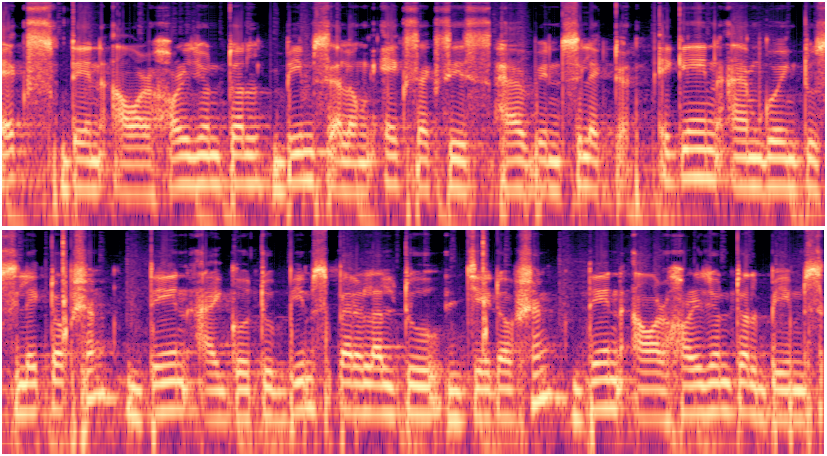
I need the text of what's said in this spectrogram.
X. Then our horizontal beams along X axis have been selected. Again I am going to select option. Then I go to beams parallel to Z option. Then our horizontal beams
